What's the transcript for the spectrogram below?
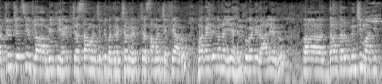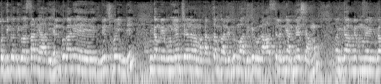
ట్వీట్ చేసి ఇట్లా మీకు హెల్ప్ చేస్తామని చెప్పి పది లక్షలు హెల్ప్ చేస్తామని చెప్పారు. మాకైతే కన్నా ఏ హెల్ప్ కానీ రాలేదు. దాని తరపు నుంచి మాకు కొద్ది కొద్దిగా వస్తాను అది హెల్ప్ గానీ నిలిచిపోయింది. ఇంకా మేము ఏం చేయాలని మాకు అర్థం కాలేదు. మా దగ్గర ఉన్న ఆస్తులన్నీ అమ్మేశాము. ఇంకా మేము ఇంకా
